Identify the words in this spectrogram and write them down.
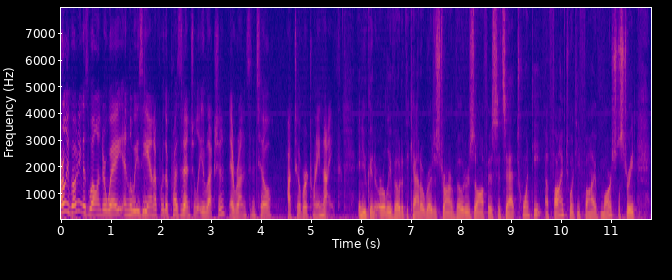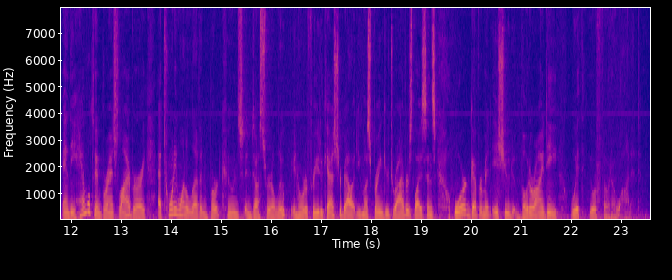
Early voting is well underway in Louisiana for the presidential election. It runs until October 29th. And you can early vote at the Caddo Registrar Voters Office. It's at 20, uh, 525 Marshall Street and the Hamilton Branch Library at 2111 Bert Kouns Industrial Loop. In order for you to cast your ballot, you must bring your driver's license or government issued voter ID with your photo on it.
